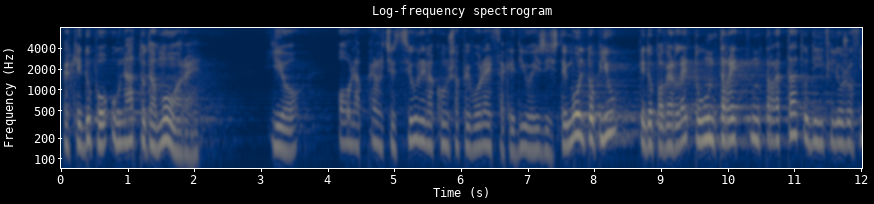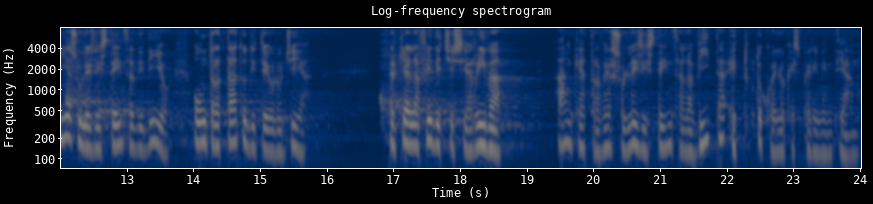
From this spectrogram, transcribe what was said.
Perché dopo un atto d'amore io ho la percezione e la consapevolezza che Dio esiste, molto più che dopo aver letto un, tre, un trattato di filosofia sull'esistenza di Dio o un trattato di teologia, perché alla fede ci si arriva anche attraverso l'esistenza, la vita e tutto quello che sperimentiamo.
